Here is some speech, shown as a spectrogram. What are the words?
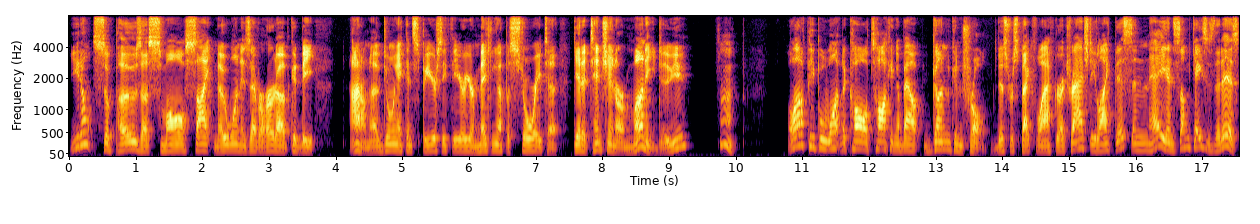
You don't suppose a small site no one has ever heard of could be, I don't know, doing a conspiracy theory or making up a story to get attention or money, do you? Hmm. A lot of people want to call talking about gun control disrespectful after a tragedy like this, and hey, in some cases it is,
